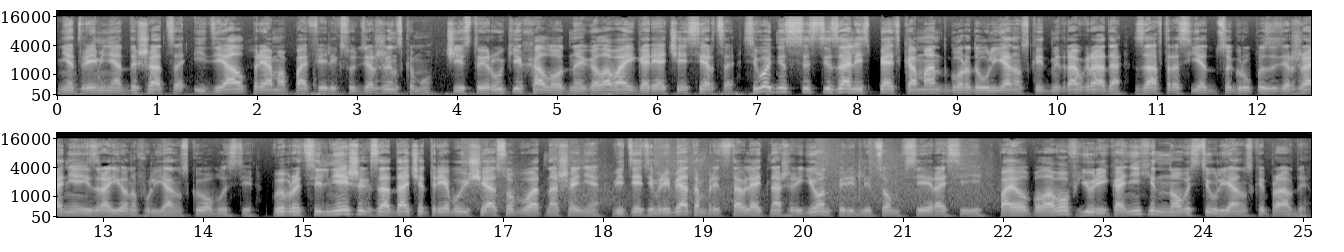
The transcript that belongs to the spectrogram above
Нет времени отдышаться. Идеал прямо по Феликсу Дзержинскому. Чистые руки, холодная голова и горячее сердце. Сегодня состязались пять команд города Ульяновска и Дмитровграда. Завтра съедутся группы задержания из районов Ульяновской области. Выбрать сильнее сильнейших задача, требующая особого отношения, ведь этим ребятам представлять наш регион перед лицом всей России. Павел Половов, Юрий Конихин, Новости Ульяновской правды.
